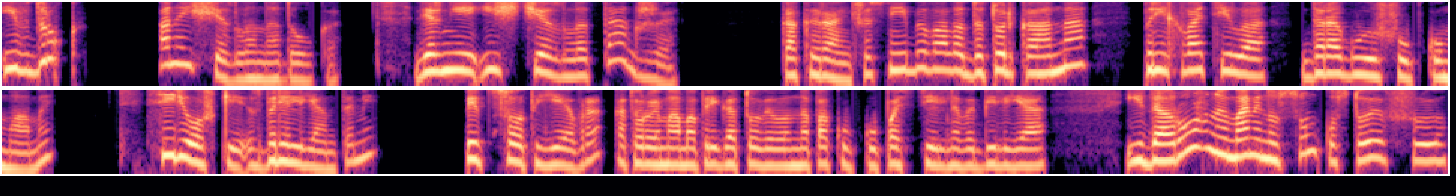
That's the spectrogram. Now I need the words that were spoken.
И вдруг она исчезла надолго. Вернее, исчезла так же, как и раньше с ней бывало, да только она прихватила дорогую шубку мамы, сережки с бриллиантами, 500 евро, которые мама приготовила на покупку постельного белья, и дорожную мамину сумку, стоившую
